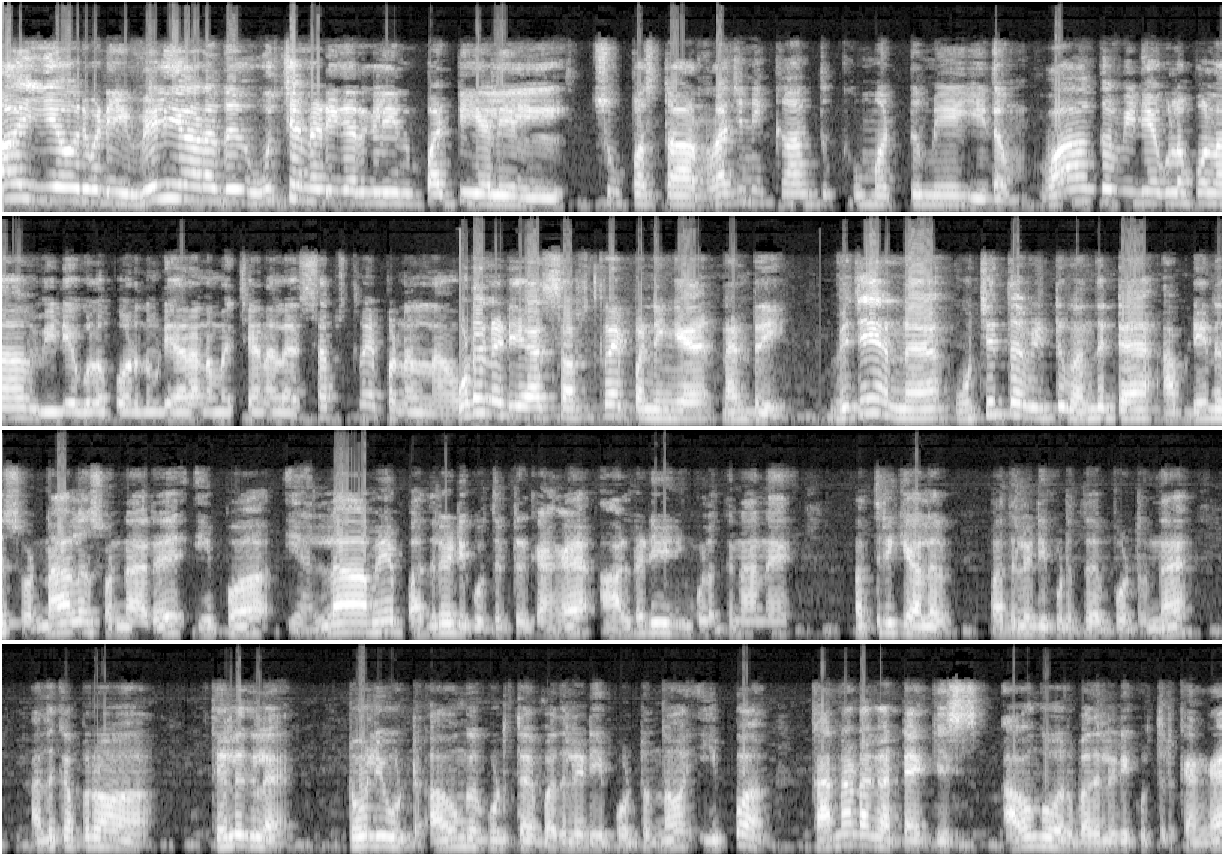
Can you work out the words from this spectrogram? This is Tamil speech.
ஆகிய ஒருபடி வெளியானது உச்ச நடிகர்களின் பட்டியலில் சூப்பர் ஸ்டார் ரஜினிகாந்துக்கு மட்டுமே இடம். வாங்க வீடியோக்குள்ள போலாம். வீடியோக்குள்ள போறது முடியாத? நம்ம சேனலை சப்ஸ்கிரைப் பண்ணலாம் உடனடியா சப்ஸ்கிரைப் பண்ணீங்க. நன்றி. விஜய் அண்ணன் உச்சத்தை விட்டு வந்துட்டேன் அப்படின்னு சொன்னாலும் சொன்னாரு. இப்போ எல்லாமே பதிலடி கொடுத்துட்டு இருக்காங்க. ஆல்ரெடி உங்களுக்கு நான் பத்திரிகையாளர் பதிலடி கொடுத்து போட்டிருந்தேன். அதுக்கப்புறம் தெலுங்குல டோலிவுட் அவங்க கொடுத்த பதிலடி போட்டிருந்தோம். இப்போ கர்நாடகா டேக்கிஸ் அவங்க ஒரு பதிலடி கொடுத்துருக்காங்க.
